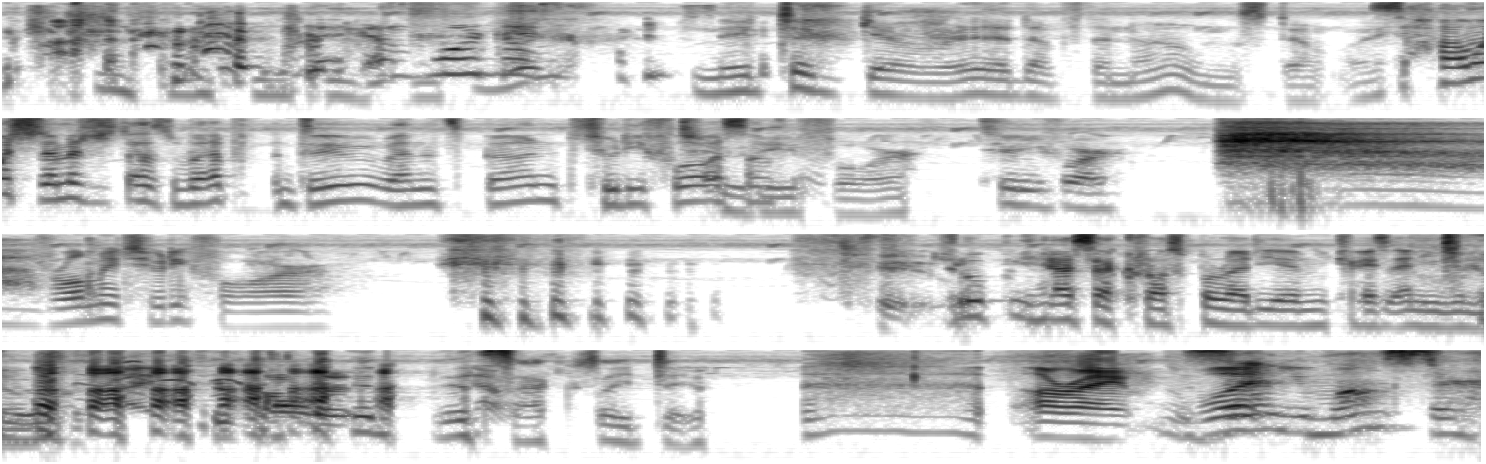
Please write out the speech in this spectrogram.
Need to get rid of the gnomes, don't we? So how much damage does web do when it's burned? 2d4 or something? 2d4. Two D four. Roll me 2d4. Two. Droopy has a crossbow ready in case anyone Two. knows. It's actually two. All right. Zen, What you monster.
